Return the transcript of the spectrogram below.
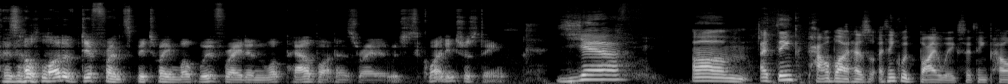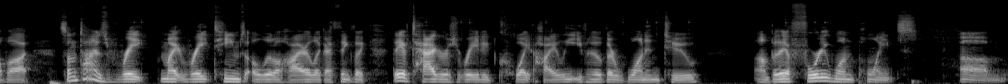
there's a lot of difference between what we've rated and what Powerbot has rated, which is quite interesting. Yeah. Um, I think Palbot has. I think with bye I think Palbot sometimes rate might rate teams a little higher. Like I think like they have taggers rated quite highly, even though they're one and two. Um, but they have forty one points. Um,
